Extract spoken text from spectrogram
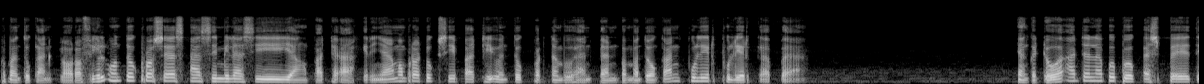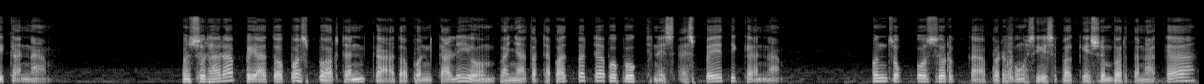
pembentukan klorofil untuk proses asimilasi yang pada akhirnya memproduksi padi untuk pertumbuhan dan pembentukan bulir-bulir gabah. Yang kedua adalah pupuk SP36 Unsur hara P atau fosfor dan K ataupun kalium banyak terdapat pada pupuk jenis SP36. Untuk unsur K berfungsi sebagai sumber tenaga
